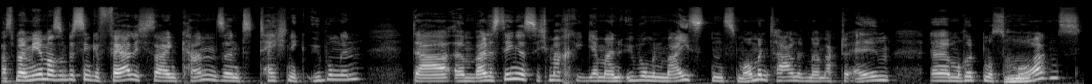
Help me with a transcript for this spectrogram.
Was bei mir immer so ein bisschen gefährlich sein kann, sind Technikübungen. Da, ähm, weil das Ding ist, ich mache ja meine Übungen meistens momentan mit meinem aktuellen ähm, Rhythmus Mhm. morgens.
